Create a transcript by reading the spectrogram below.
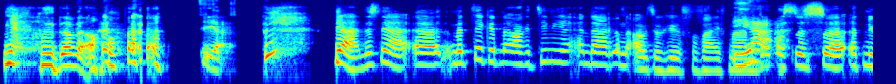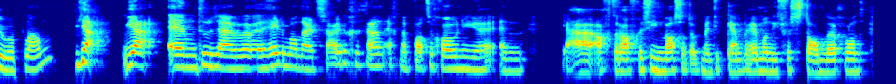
Ja, dat wel. ja. Ja, dus ja, uh, met ticket naar Argentinië en daar een auto huur voor vijf maanden. Ja. Dat was dus uh, het nieuwe plan. Ja, ja, en toen zijn we helemaal naar het zuiden gegaan, echt naar Patagonië. En ja, achteraf gezien was dat ook met die camper helemaal niet verstandig. Want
